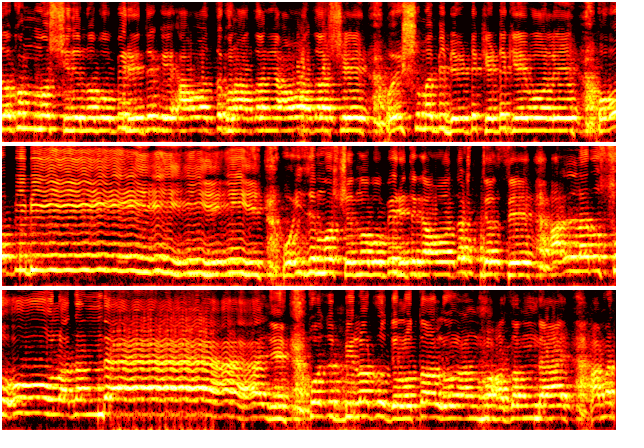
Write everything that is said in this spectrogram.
যখন মসজিদে নববীর থেকে আওয়াজ, যখন আজানে আওয়াজ আসে, ওই সময় বিবেক ডেকে ডেকে বলে, ও বিবি ওই যে মসজিদ নববীর থেকে আওয়াজ আসতেছে আল্লাহ রসুল আদান দেয়। বিলাল রাদিয়াল্লাহু আনহু আজান দেয়, আমার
